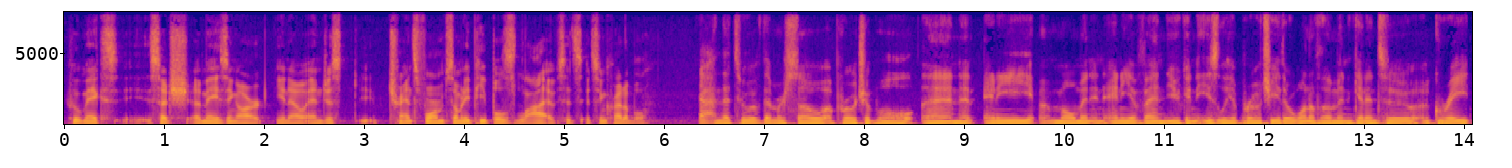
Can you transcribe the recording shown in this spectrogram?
who makes such amazing art, you know, and just transforms so many people's lives. It's it's incredible. Yeah, and the two of them are so approachable, and at any moment in any event, you can easily approach either one of them and get into a great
